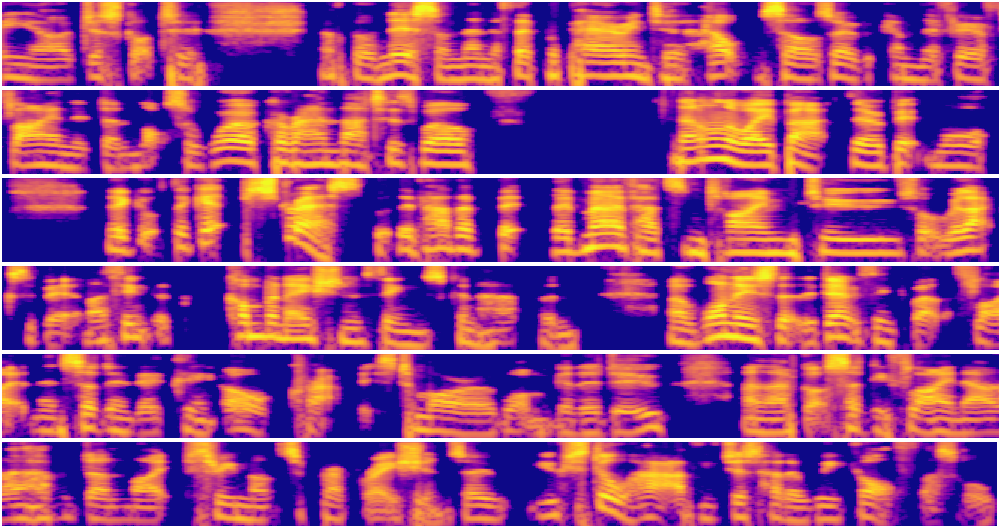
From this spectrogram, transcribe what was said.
you know i've just got to i've done this and then if they're preparing to help themselves overcome their fear of flying they've done lots of work around that as well. Then on the way back they're a bit more they get, they get stressed but they've had a bit they may have had some time to sort of relax a bit and i think the combination of things can happen. Uh, one is that they don't think about the flight, and then suddenly they think, "Oh crap, it's tomorrow. What am I going to do?" And I've got suddenly fly now, and I haven't done like three months of preparation. So you still have. You've just had a week off. That's all.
